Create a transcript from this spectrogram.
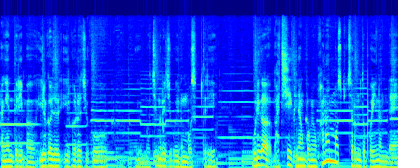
장애인들이 뭐 일그러, 일그러지고 뭐 찡그려지고 이런 모습들이 우리가 마치 그냥 보면 화난 모습처럼도 보이는데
